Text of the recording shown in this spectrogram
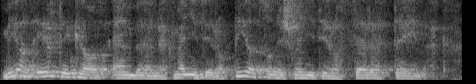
Mi az értéke az embernek? Mennyit ér a piacon, és mennyit ér a szeretteinek?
